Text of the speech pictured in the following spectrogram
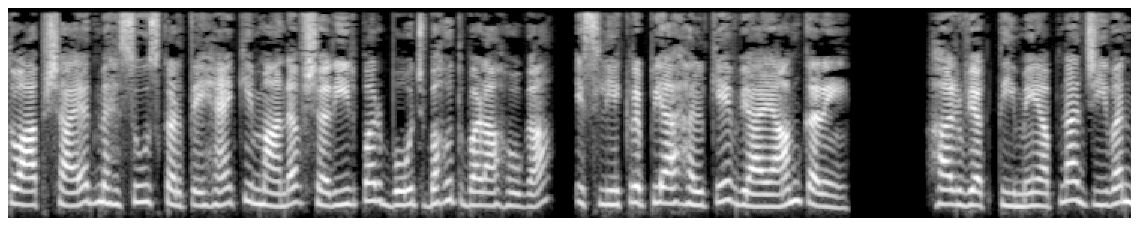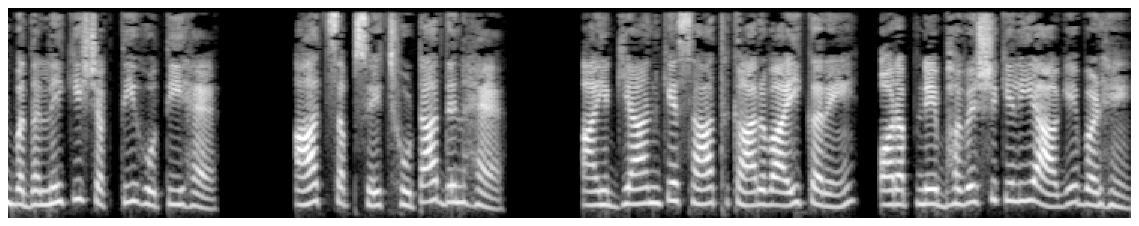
तो आप शायद महसूस करते हैं कि मानव शरीर पर बोझ बहुत बड़ा होगा, इसलिए कृपया हल्के व्यायाम करें। हर व्यक्ति में अपना जीवन बदलने की शक्ति होती है। आज सबसे छोटा दिन है। आय ज्ञान के साथ कार्रवाई करें और अपने भविष्य के लिए आगे बढ़ें।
